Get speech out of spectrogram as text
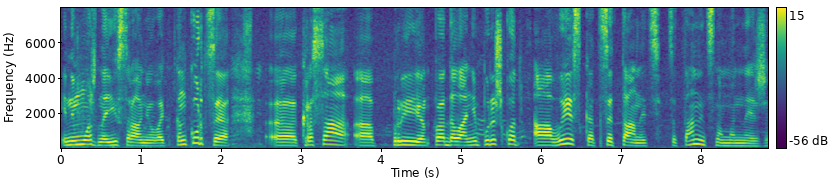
і не можна їх сравнювати. Конкур це е, краса е, при подоланні перешкод, а виїзка це танець, це танець на манежі.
